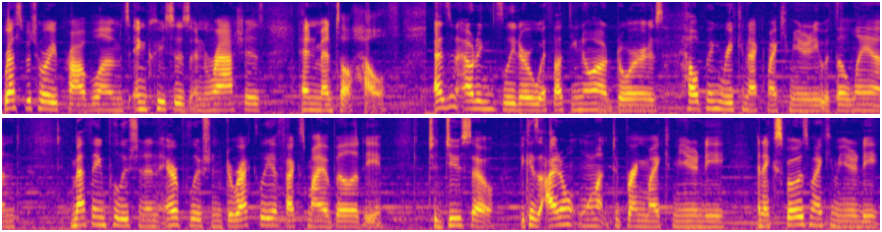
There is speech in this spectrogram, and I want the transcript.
respiratory problems, increases in rashes, and mental health. As an outings leader with Latino Outdoors, helping reconnect my community with the land, methane pollution and air pollution directly affects my ability to do so because I don't want to bring my community and expose my community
